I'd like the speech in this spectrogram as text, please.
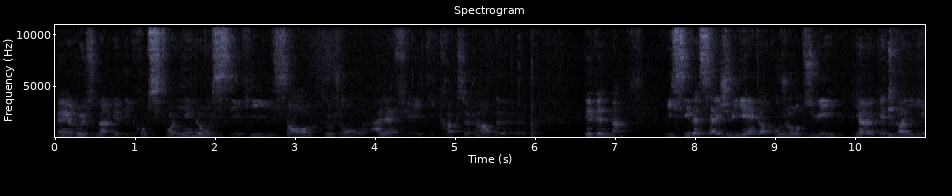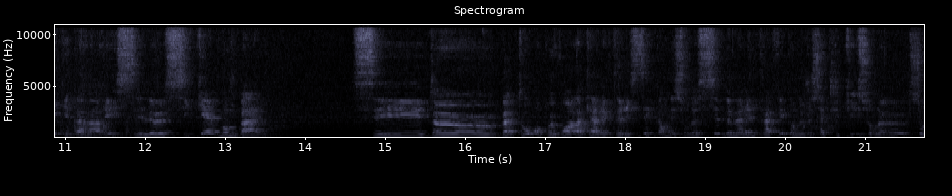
Mais heureusement, il y a des groupes citoyens là aussi qui sont toujours à l'affût et qui croquent ce genre d'événements. Ici, le 16 juillet, donc aujourd'hui, il y a un pétrolier qui est amarré, c'est le Sikhem Mumbai. C'est un bateau, on peut voir la caractéristique. On est sur le site de Marine Traffic, on a juste à cliquer sur l'icône, sur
